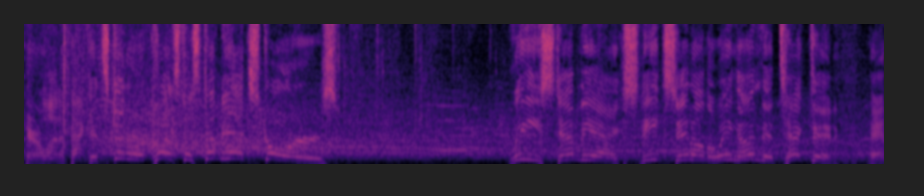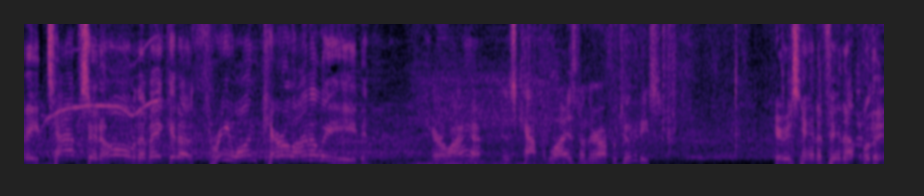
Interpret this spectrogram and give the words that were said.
Carolina packet Skinner across to Stempniak scores. Lee Stempniak sneaks in on the wing undetected, and he taps it home to make it a 3-1 Carolina lead. Carolina has capitalized on their opportunities. Here's Hanifin up with it.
